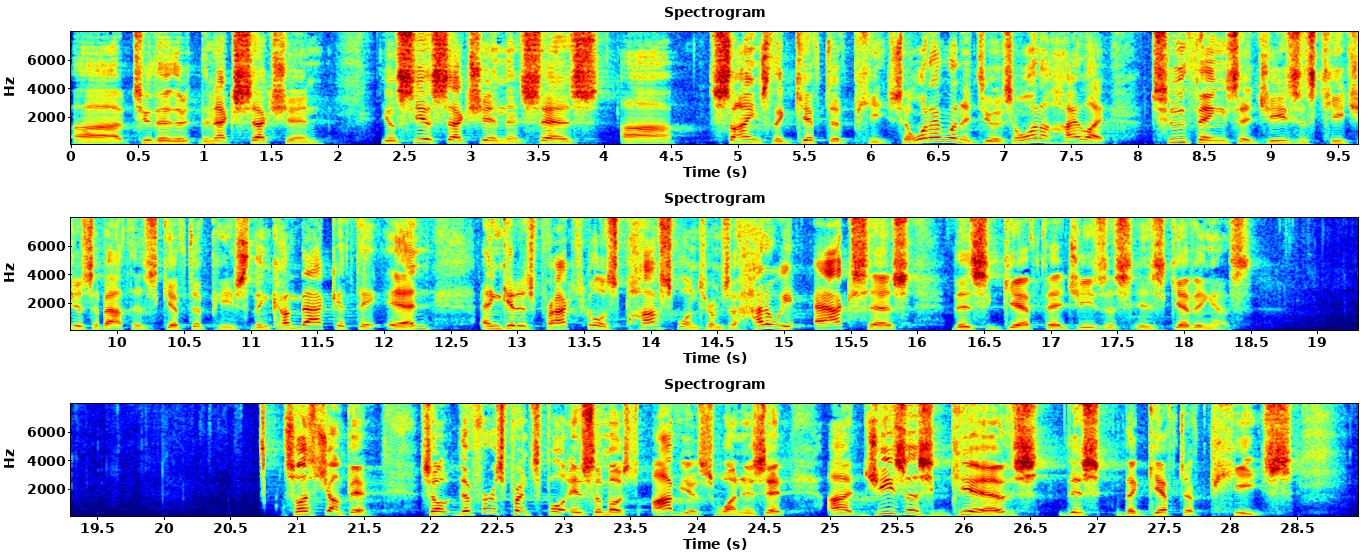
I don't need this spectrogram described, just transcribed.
uh, to the, the next section, you'll see a section that says uh, signs the gift of peace. And what I want to do is I want to highlight two things that Jesus teaches about this gift of peace, then come back at the end and get as practical as possible in terms of how do we access this gift that Jesus is giving us. So let's jump in. So the first principle is the most obvious one: is that uh, Jesus gives this the gift of peace.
